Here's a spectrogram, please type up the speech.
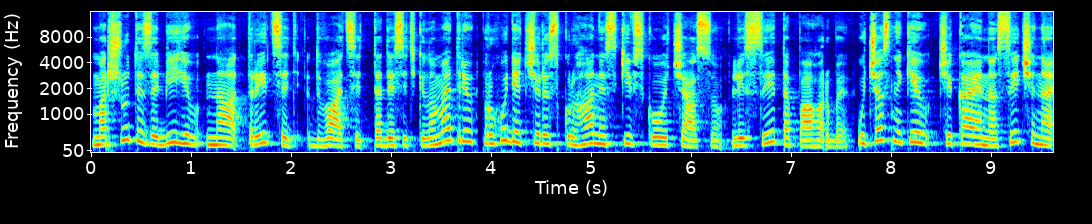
Маршрути забігів на 30, 20 та 10 кілометрів проходять через кургани скіфського часу, ліси та пагорби. Учасників чекає насичена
